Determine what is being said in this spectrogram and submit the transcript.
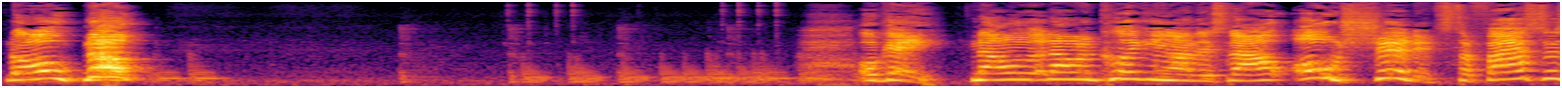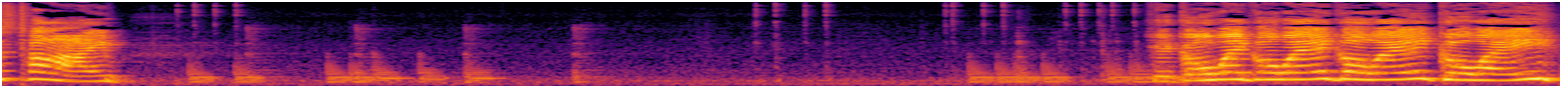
No, no! Okay, now, now I'm clicking on this now. Oh shit, it's the fastest time. Okay, go away, go away, go away, go away.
